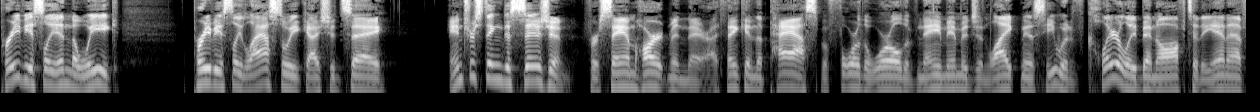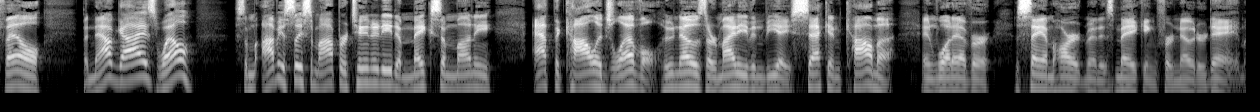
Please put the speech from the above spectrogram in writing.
previously in the week, previously last week, I should say, Interesting decision for Sam Hartman there. I think in the past, before the world of name, image, and likeness, he would have clearly been off to the NFL. But now, guys, well, some obviously some opportunity to make some money at the college level. Who knows? There might even be a second comma in whatever Sam Hartman is making for Notre Dame.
